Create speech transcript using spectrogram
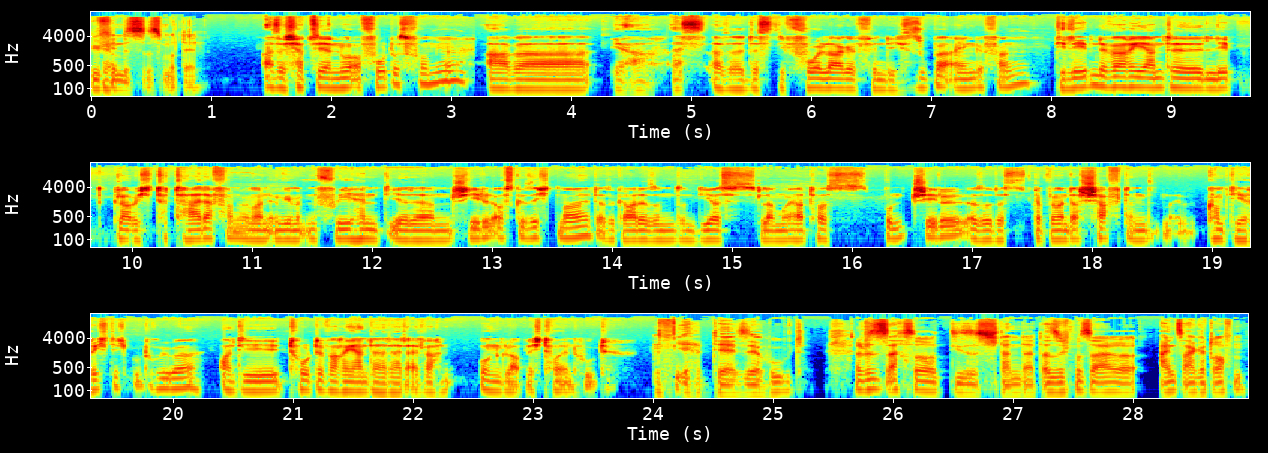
Wie Ja. findest du das Modell? Also ich habe sie ja nur auf Fotos vor mir, aber ja, es, also das die Vorlage finde ich super eingefangen. Die lebende Variante lebt, glaube ich, total davon, wenn man irgendwie mit einem Freehand ihr dann Schädel aufs Gesicht malt. Also gerade so ein, so ein Dios Lamuertos Buntschädel. Also das, ich glaube, wenn man das schafft, dann kommt die richtig gut rüber. Und die tote Variante hat halt einfach einen unglaublich tollen Hut. Ja, der ist der Hut. Also das ist auch so dieses Standard. Also ich muss sagen, 1A getroffen.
